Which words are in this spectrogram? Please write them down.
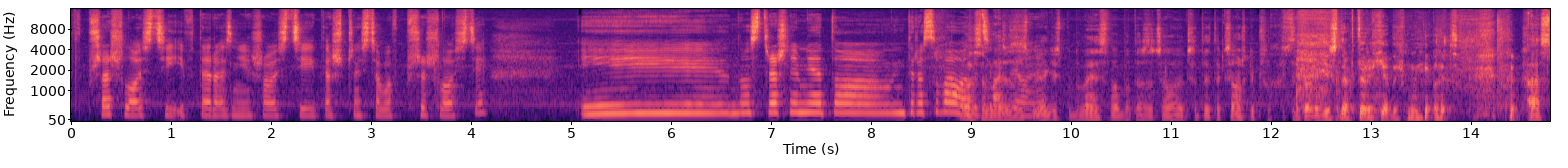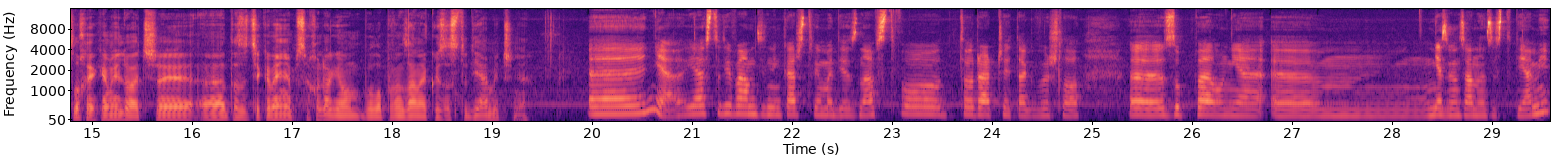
w przeszłości i w teraźniejszości, i też częściowo w przyszłości. I no strasznie mnie to interesowało. Właśnie nie? jakieś podobieństwo, bo też zaczęła czytać te książki psych- psychologiczne, o których kiedyś mówiłeś. A słuchaj Kamilu, a czy e, to zaciekawienie psychologią było powiązane jakoś ze studiami, czy nie? E, nie, ja studiowałam dziennikarstwo i medioznawstwo. To raczej tak wyszło e, zupełnie em, niezwiązane ze studiami.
